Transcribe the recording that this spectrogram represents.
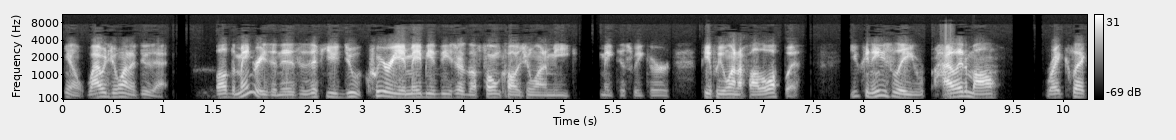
you know, why would you want to do that? Well, the main reason is, is if you do a query and maybe these are the phone calls you want to make, make this week or people you want to follow up with. You can easily highlight them all, right click,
